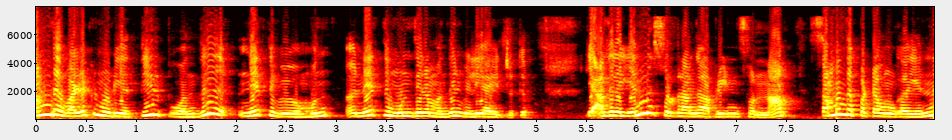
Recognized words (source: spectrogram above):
அந்த வழக்கினுடைய தீர்ப்பு வந்து நேத்து முன் நேத்து முன்தினம் வந்து வெளியாயிட்டு இருக்கு அதுல என்ன சொல்றாங்க அப்படின்னு சொன்னா சம்பந்தப்பட்டவங்க என்ன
